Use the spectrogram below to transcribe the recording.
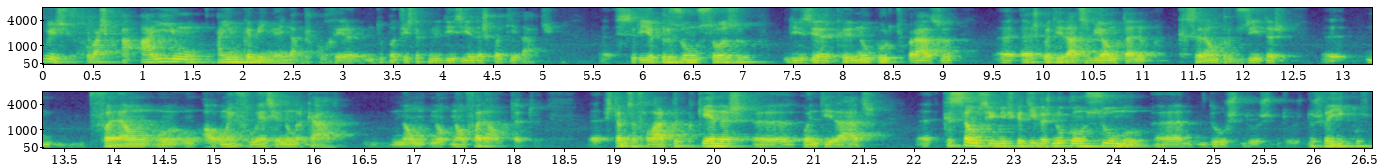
Luís, eu acho que há, há, aí um, há aí um caminho ainda a percorrer do ponto de vista, como lhe dizia, das quantidades seria presunçoso dizer que no curto prazo eh, as quantidades de biometano que serão produzidas eh, farão alguma influência no mercado. Não, não, não farão. Portanto, eh, estamos a falar de pequenas quantidades que são significativas no consumo dos, dos, dos, dos veículos,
